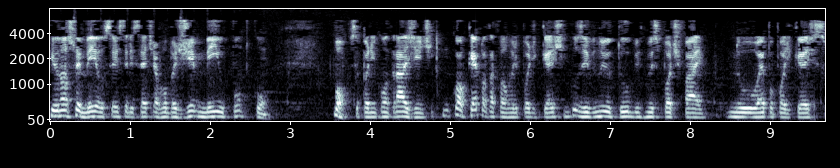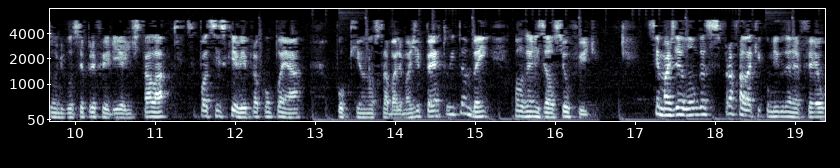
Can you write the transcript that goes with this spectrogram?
e o nosso e-mail é o 637.gmail.com. Bom, você pode encontrar a gente em qualquer plataforma de podcast, inclusive no YouTube, no Spotify, no Apple Podcasts, onde você preferir, a gente está lá. Você pode se inscrever para acompanhar um pouquinho o nosso trabalho mais de perto e também organizar o seu feed. Sem mais delongas, para falar aqui comigo da NFL,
